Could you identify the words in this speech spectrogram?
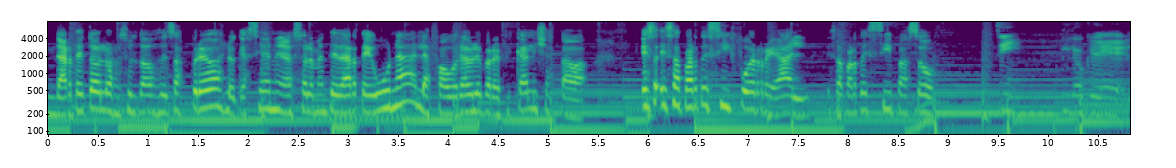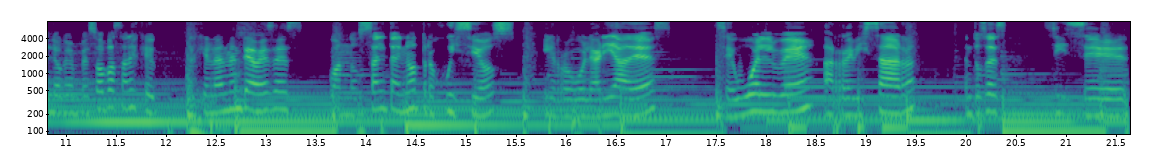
darte todos los resultados de esas pruebas, lo que hacían era solamente darte una, la favorable para el fiscal y ya estaba. Esa, esa parte sí fue real, esa parte sí pasó. Sí, lo que, lo que empezó a pasar es que generalmente a veces cuando salta en otros juicios, irregularidades, se vuelve a revisar. Entonces, si se...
